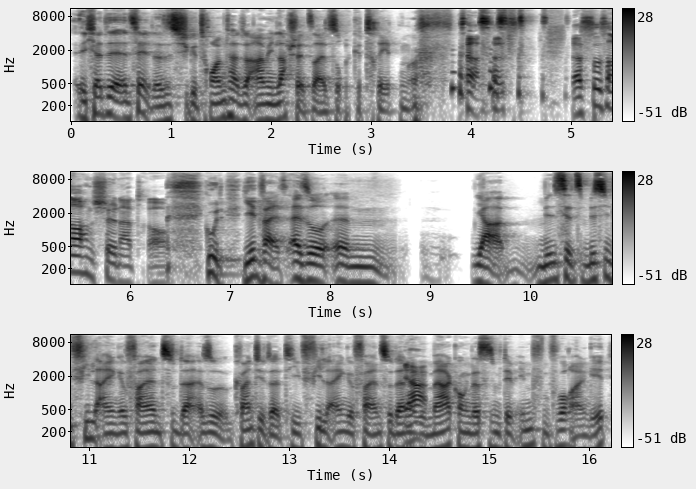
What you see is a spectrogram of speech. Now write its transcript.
ich hatte erzählt, dass ich geträumt hatte, Armin Laschet sei zurückgetreten. Das, das ist auch ein schöner Traum. Gut, jedenfalls, also ähm, ja, mir ist jetzt ein bisschen viel eingefallen zu da, also quantitativ viel eingefallen zu deiner ja. Bemerkung, dass es mit dem Impfen vorangeht.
